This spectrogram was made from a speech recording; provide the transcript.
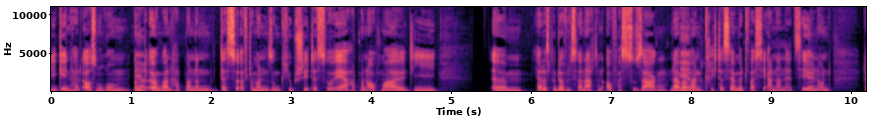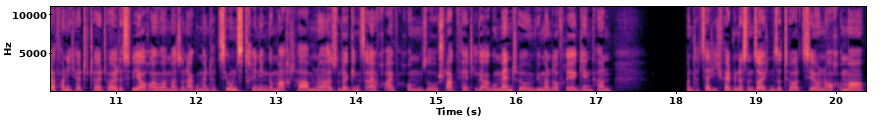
die gehen halt außen rum. Und ja. irgendwann hat man dann, desto öfter man in so einem Cube steht, desto eher hat man auch mal die, ähm, ja, das Bedürfnis danach dann auch was zu sagen. Ne? Weil ja. man kriegt das ja mit, was die anderen erzählen. Und da fand ich halt total toll, dass wir auch irgendwann mal so ein Argumentationstraining gemacht haben. Ne? Also da ging es auch einfach um so schlagfertige Argumente und wie man darauf reagieren kann. Und tatsächlich fällt mir das in solchen Situationen auch immer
